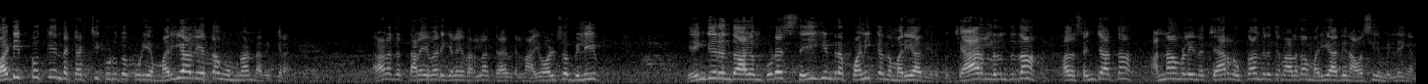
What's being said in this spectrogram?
படிப்புக்கு இந்த கட்சி கொடுக்கக்கூடிய மரியாதையை தான் உங்க முன்னாடி நான் வைக்கிறேன். அதனால் இந்த தலைவர் இளைவர்லாம் தேவையில்லை. ஐ ஆல்சோ பிலீவ் எங்கிருந்தாலும் கூட செய்கின்ற பணிக்கு அந்த மரியாதை இருக்கும். சேர்ல இருந்து தான் அதை செஞ்சா தான் அண்ணாமலை இந்த சேர்ல உட்கார்ந்துருக்கனால தான் மரியாதைன்னு அவசியம் இல்லைங்க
